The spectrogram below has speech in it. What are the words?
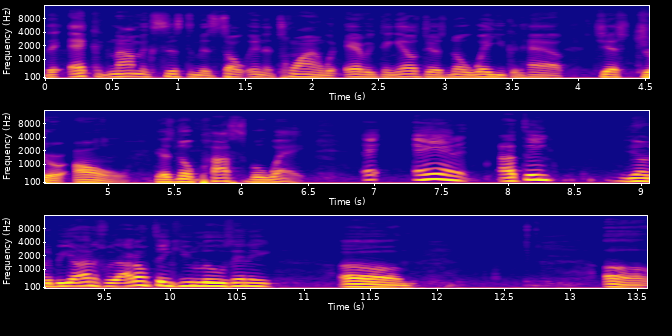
the economic system is so intertwined with everything else there's no way you can have just your own there's no possible way and I think, you know, to be honest with you, I don't think you lose any um, uh,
